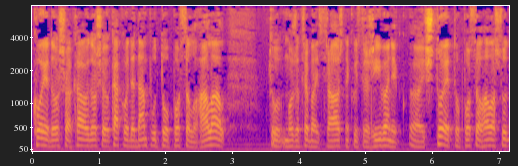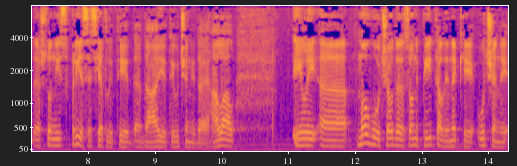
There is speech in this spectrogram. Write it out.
ko je došao, kao je došao kako je da jedan put to postalo halal tu možda treba istražiti neko istraživanje e, što je to postalo halal što, e, što nisu prije se sjetili ti da, je ti učeni da je halal. Ili e, moguće ovdje da su oni pitali neke učeni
